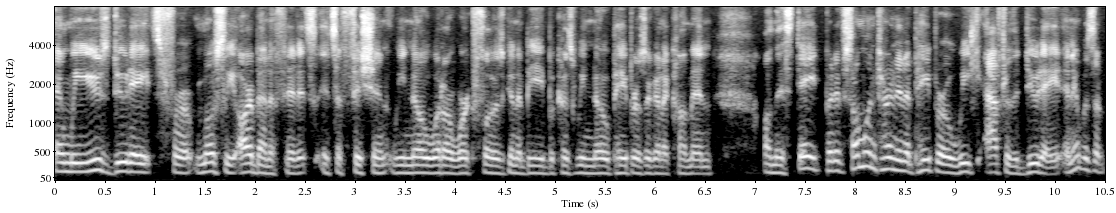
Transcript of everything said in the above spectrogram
And we use due dates for mostly our benefit. It's it's efficient. We know what our workflow is going to be because we know papers are going to come in on this date. But if someone turned in a paper a week after the due date and it was a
